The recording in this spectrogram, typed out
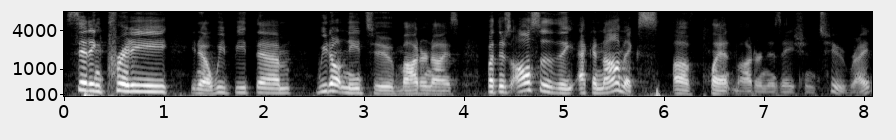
Sitting pretty, you know, we beat them, we don't need to modernize. But there's also the economics of plant modernization too, right?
